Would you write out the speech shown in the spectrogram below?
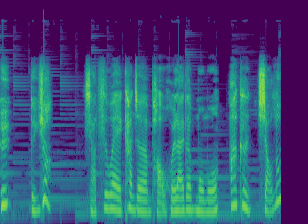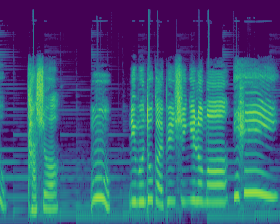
哎，等一下！小刺猬看着跑回来的嬷嬷、阿肯、小鹿，他说：“呜、哦。”你们都改变心意了吗？嘿嘿，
